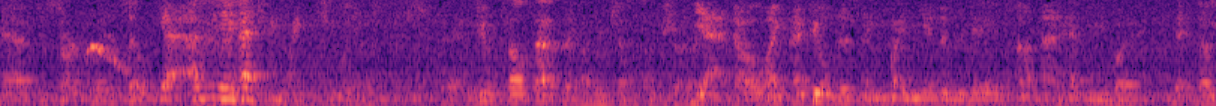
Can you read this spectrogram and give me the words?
tab to start with. So yeah, I mean it had some weight to it. And you felt that thing on your chest, I'm sure. Yeah, no, like I feel this thing by the end of the day, it's not that heavy, but th- those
